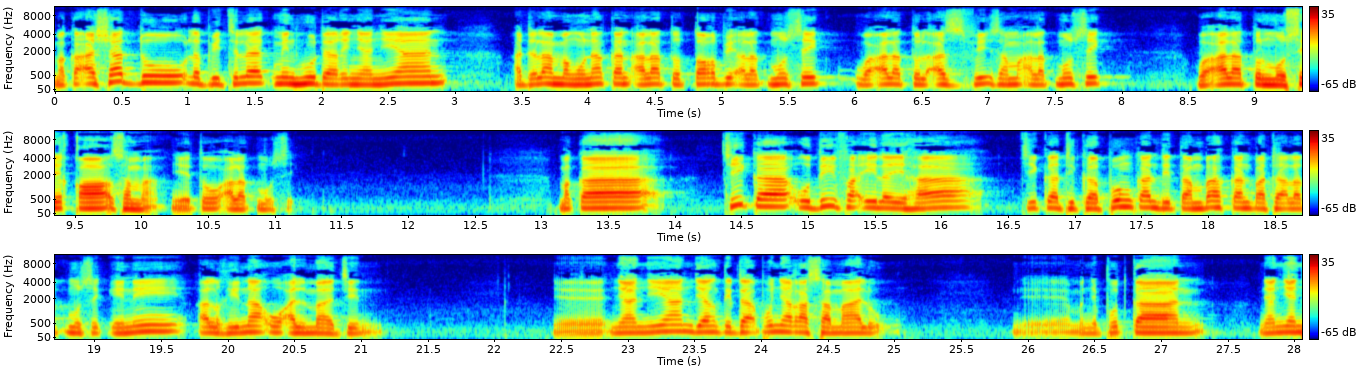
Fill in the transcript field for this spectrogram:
Maka asyaddu lebih jelek minhu dari nyanyian adalah menggunakan alat torbi alat musik wa alatul azfi sama alat musik wa alatul musiqa sama yaitu alat musik. Maka jika udifa ilaiha jika digabungkan ditambahkan pada alat musik ini al-ghina'u al-majin. Ya, nyanyian yang tidak punya rasa malu. Menyebutkan nyanyian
